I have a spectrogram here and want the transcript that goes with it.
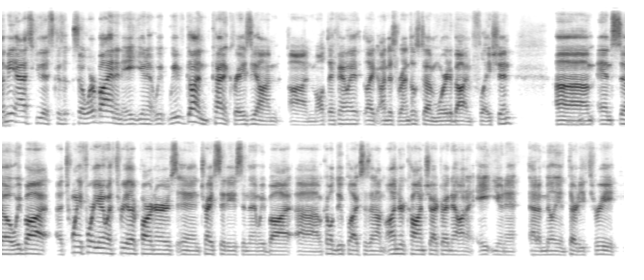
Let me ask you this because so we're buying an eight unit. We we've gone kind of crazy on on multifamily, like on just rentals because I'm worried about inflation. Um, and so we bought a 24 unit with three other partners in Tri Cities, and then we bought um, a couple duplexes, and I'm under contract right now on an eight unit at a million 33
